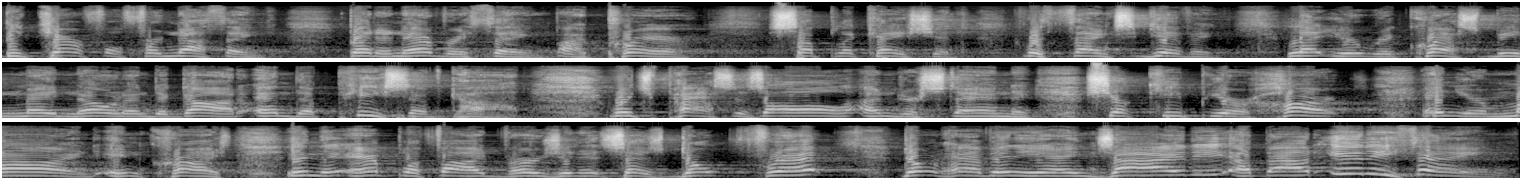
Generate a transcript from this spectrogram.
Be careful for nothing, but in everything by prayer supplication with thanksgiving. Let your requests be made known unto God, and the peace of God, which passes all understanding, shall keep your heart and your mind in Christ. In the Amplified Version, it says, Don't fret, don't have any anxiety about anything.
